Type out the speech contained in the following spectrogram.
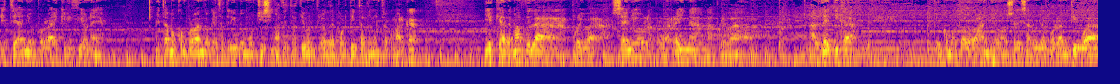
este año por las inscripciones estamos comprobando que está teniendo muchísima aceptación entre los deportistas de nuestra comarca. Y es que además de la prueba senior, la prueba reina, la prueba atlética, que como todos los años se desarrolla por la antigua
